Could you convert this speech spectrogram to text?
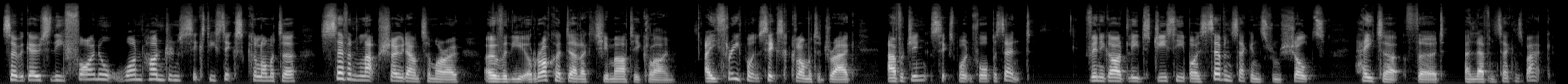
so it goes to the final 166 kilometre, 7 lap showdown tomorrow over the Rocca della Cimati climb, a 3.6 kilometre drag, averaging 6.4%. Vingegaard leads GC by 7 seconds from Schultz, Hayter third, 11 seconds back.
